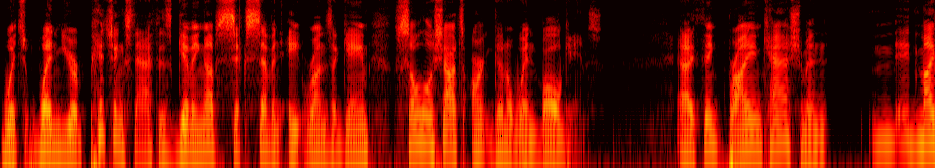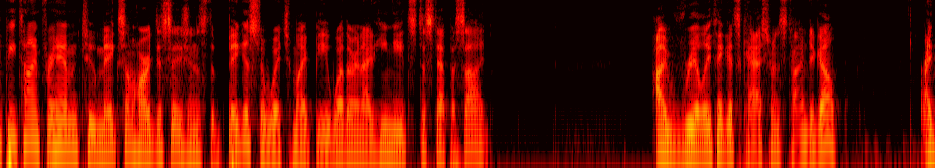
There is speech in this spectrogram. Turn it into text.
Which, when your pitching staff is giving up six, seven, eight runs a game, solo shots aren't going to win ball games. And I think Brian Cashman, mm, it might be time for him to make some hard decisions, the biggest of which might be whether or not he needs to step aside. I really think it's Cashman's time to go. I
